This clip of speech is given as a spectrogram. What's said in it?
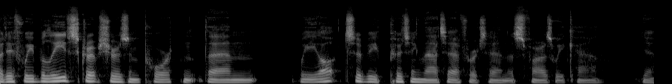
but if we believe Scripture is important, then we ought to be putting that effort in as far as we can. Yeah.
